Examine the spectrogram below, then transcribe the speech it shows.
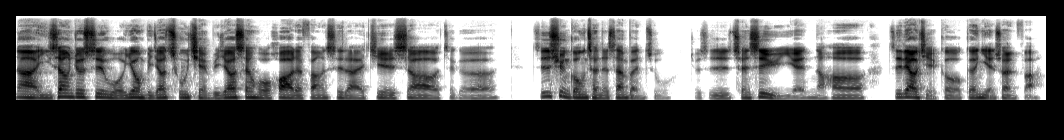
那以上就是我用比较粗浅、比较生活化的方式来介绍这个资讯工程的三本书。就是程式语言，然后资料结构跟演算法。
